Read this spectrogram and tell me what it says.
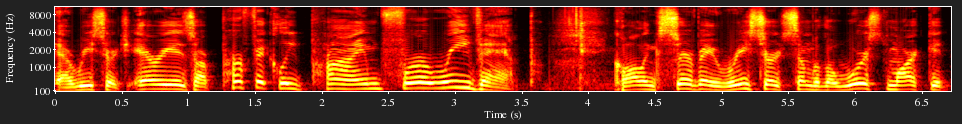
uh, research areas are perfectly primed for a revamp. Calling survey research some of the worst market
